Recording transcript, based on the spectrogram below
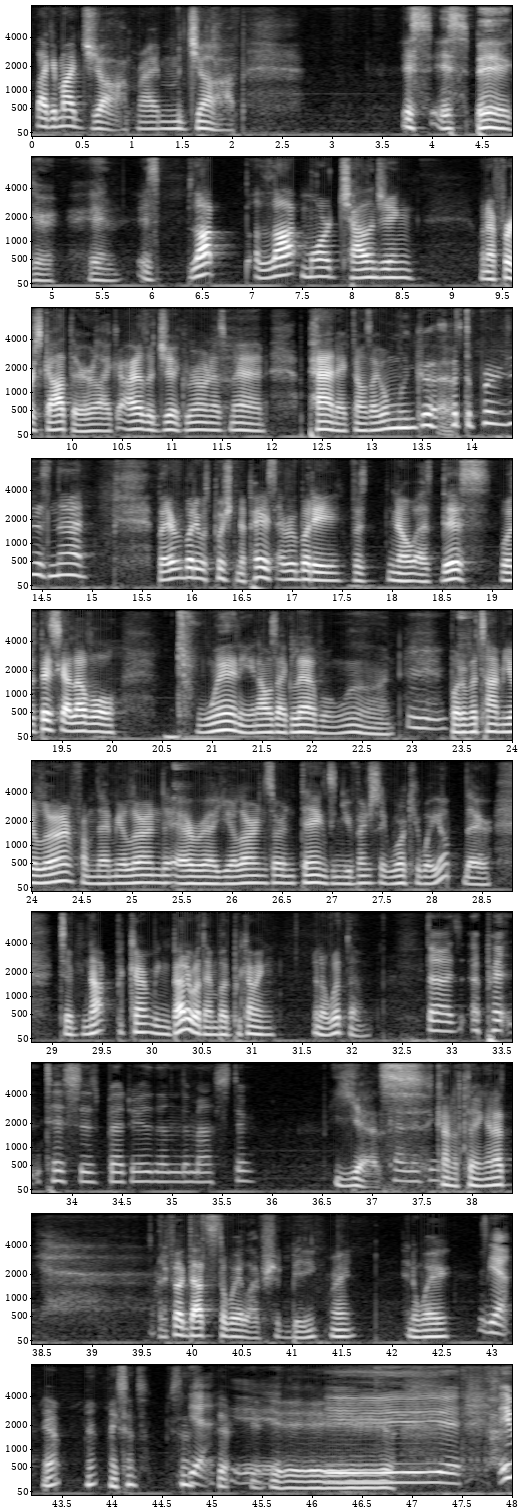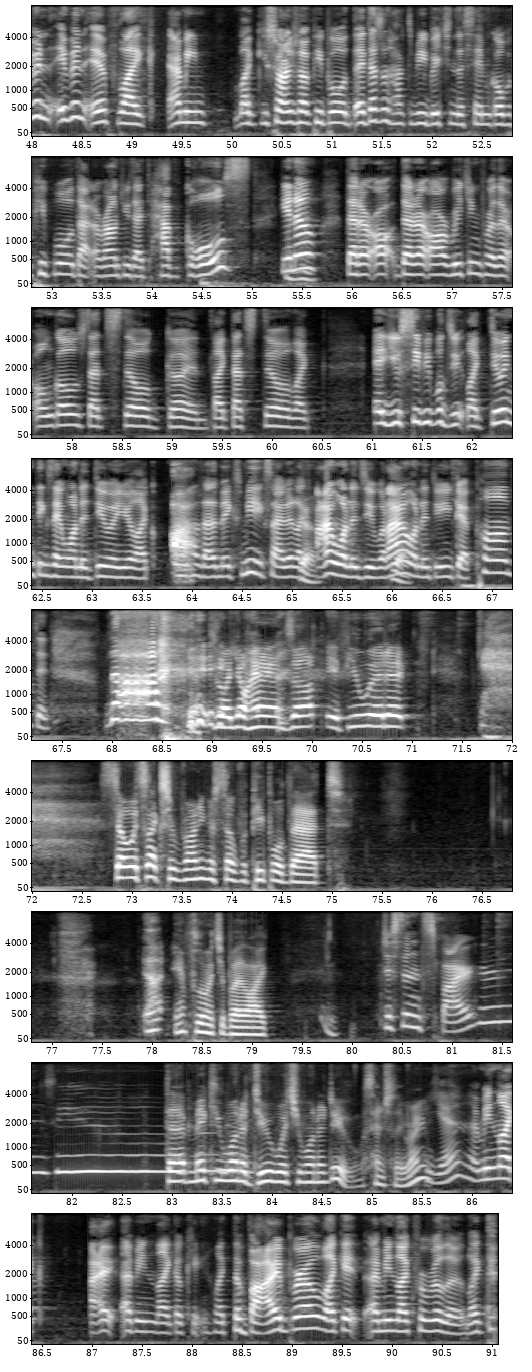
like in my job, right? My job. It's it's bigger and it's a lot a lot more challenging when I first got there. Like I legit grown as man panicked. I was like, oh my god, what the first is this and that? But everybody was pushing the pace. Everybody was, you know, as this was basically at level 20, and I was like level one. Mm-hmm. But over time, you learn from them. You learn the area. You learn certain things, and you eventually work your way up there to not becoming better with them, but becoming, you know, with them. The apprentice is better than the master. Yes, Kinda kind of thing. And I, and I feel like that's the way life should be, right? In a way, Yeah. yeah, makes sense. Makes sense. Yeah. yeah, Yeah. yeah, yeah, yeah, yeah, yeah. Yeah. Even even if like I mean like you surround yourself with people it doesn't have to be reaching the same goal but people that around you that have goals you know? Mm-hmm. that are all that are all reaching for their own goals that's still good. Like that's still like and you see people do like doing things they want to do and you're like ah that makes me excited. Like Yeah. I want to do what I want to do. You get pumped and ah. Yeah, throw your hands up if you with it. So it's like surrounding yourself with people that not influence you, but like just inspires you that make you um, want to do what you want to do, essentially, right? Yeah, I mean, like, I, I mean, like, okay, like the vibe, bro. Like it, I mean, like for real though. Like,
